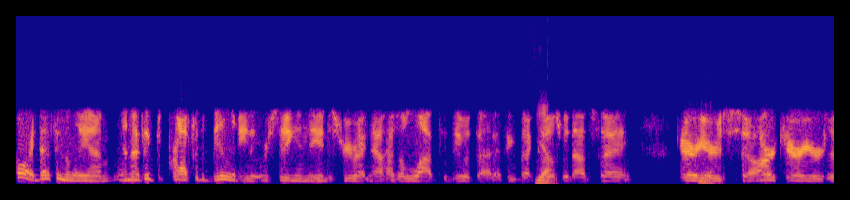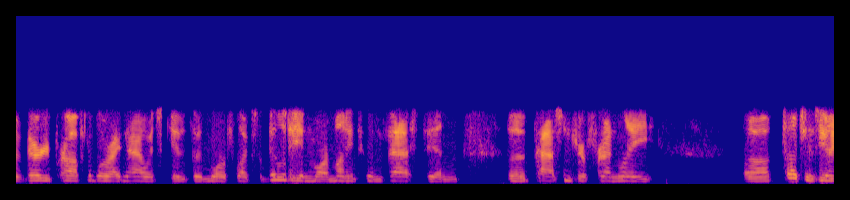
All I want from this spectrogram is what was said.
Oh, I definitely am, and I think the profitability that we're seeing in the industry right now has a lot to do with that. I think that yeah. goes without saying. Carriers, yeah. uh, our carriers are very profitable right now, which gives them more flexibility and more money to invest in the passenger-friendly uh, touches you know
